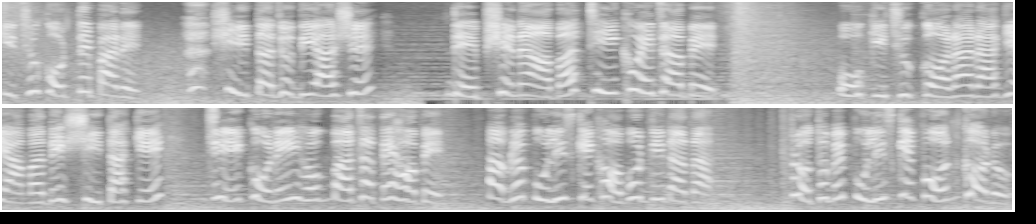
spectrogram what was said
কিছু করতে পারে। সীতা যদি আসে, দেবসেনা আবার ঠিক হয়ে যাবে। ও কিছু করার আগে আমাদের সীতাকে যে করেই হোক বাঁচাতে হবে। আমরা পুলিশকে খবর দিই, দাদা। প্রথমে পুলিশকে ফোন করো।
